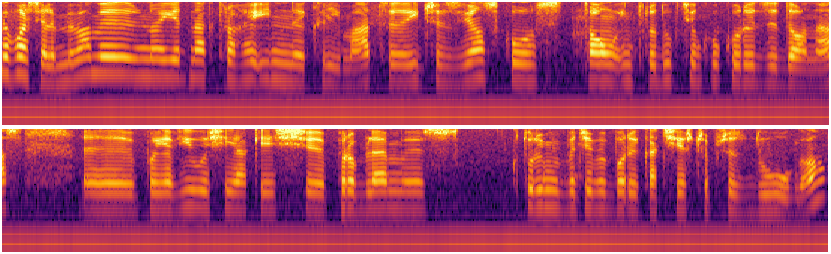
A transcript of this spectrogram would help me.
No właśnie, ale my mamy no jednak trochę inny klimat y, i czy w związku z tą introdukcją kukurydzy do nas pojawiły się jakieś problemy, z którymi będziemy borykać się jeszcze przez długo?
